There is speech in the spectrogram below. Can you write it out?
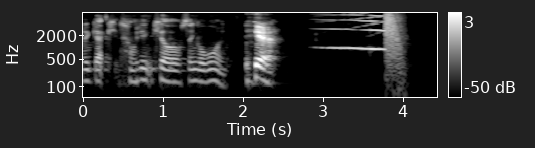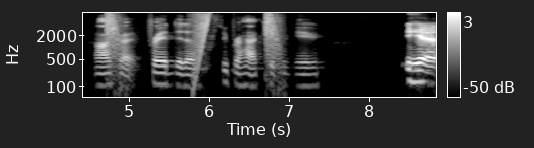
Nobody got. We didn't kill a single one. Yeah. Oh, that's right. Fred did a super high kick in the air. Yeah.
